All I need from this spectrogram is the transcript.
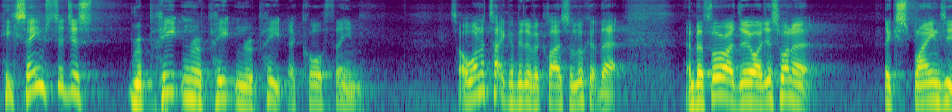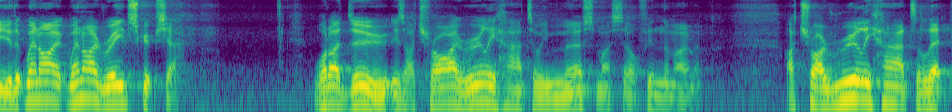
he seems to just repeat and repeat and repeat a core theme. So I want to take a bit of a closer look at that. And before I do, I just want to explain to you that when I, when I read scripture, what I do is I try really hard to immerse myself in the moment. I try really hard to let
